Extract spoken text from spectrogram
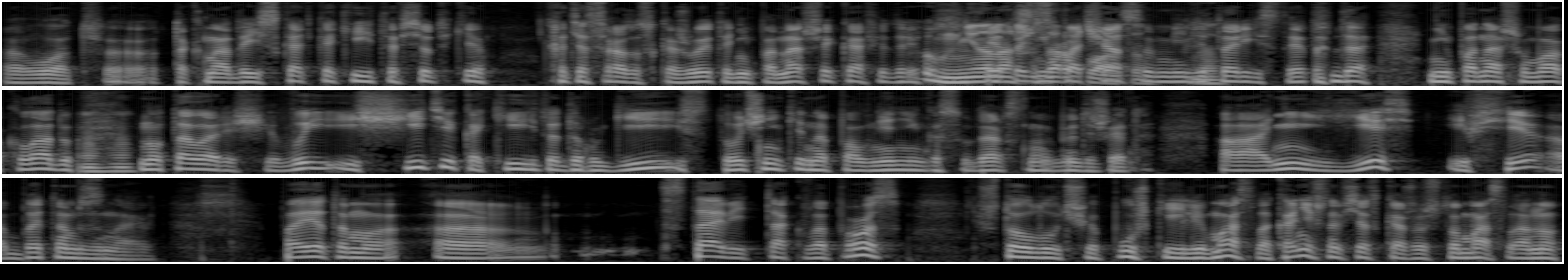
Вот, э, так надо искать какие-то все-таки, хотя сразу скажу, это не по нашей кафедре, Не это нашу не зарплату, по часу да. милитариста, это да, не по нашему окладу. Ага. Но, товарищи, вы ищите какие-то другие источники наполнения государственного бюджета. А они есть, и все об этом знают. Поэтому э, ставить так вопрос, что лучше, пушки или масло, конечно, все скажут, что масло, оно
